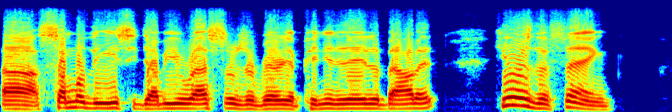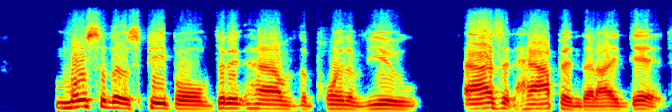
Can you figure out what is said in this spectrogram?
Uh, some of the ECW wrestlers are very opinionated about it. Here's the thing: most of those people didn't have the point of view as it happened that I did.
